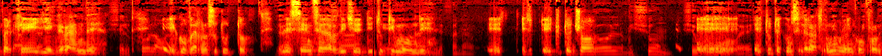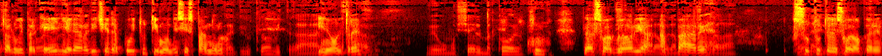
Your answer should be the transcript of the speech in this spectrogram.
perché egli è grande e governa su tutto, l'essenza e la radice di tutti i mondi. E e, e tutto ciò è, e tutto è considerato nulla in confronto a lui perché egli è la radice da cui tutti i mondi si espandono. Inoltre, la sua gloria appare su tutte le sue opere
